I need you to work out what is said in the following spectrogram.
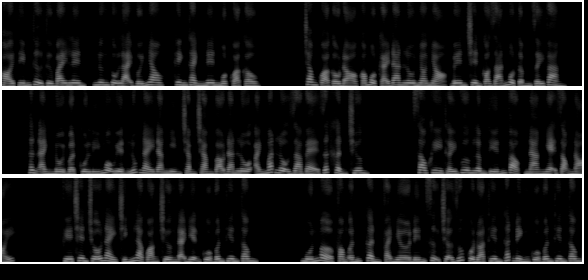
Khói tím từ từ bay lên, ngưng tụ lại với nhau, hình thành nên một quả cầu. Trong quả cầu đó có một cái đan lô nho nhỏ, bên trên có dán một tấm giấy vàng. Thân ảnh nổi bật của Lý Mộ Huyền lúc này đang nhìn chằm chằm vào đan lô ánh mắt lộ ra vẻ rất khẩn trương. Sau khi thấy Vương Lâm tiến vào, nàng nhẹ giọng nói. Phía trên chỗ này chính là quảng trường đại điện của Vân Thiên Tông. Muốn mở phong ấn cần phải nhờ đến sự trợ giúp của đoạt thiên thất đỉnh của Vân Thiên Tông.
